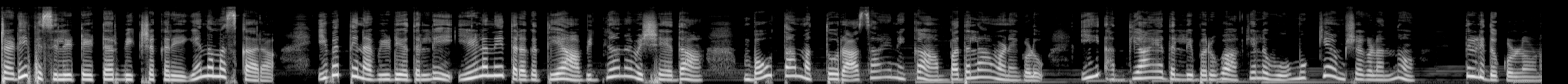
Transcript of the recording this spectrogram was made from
ಸ್ಟಡಿ ಫೆಸಿಲಿಟೇಟರ್ ವೀಕ್ಷಕರಿಗೆ ನಮಸ್ಕಾರ. ಇವತ್ತಿನ ವಿಡಿಯೋದಲ್ಲಿ ಏಳನೇ ತರಗತಿಯ ವಿಜ್ಞಾನ ವಿಷಯದ ಭೌತ ಮತ್ತು ರಾಸಾಯನಿಕ ಬದಲಾವಣೆಗಳು ಈ ಅಧ್ಯಾಯದಲ್ಲಿ ಬರುವ ಕೆಲವು ಮುಖ್ಯ ಅಂಶಗಳನ್ನು ತಿಳಿದುಕೊಳ್ಳೋಣ.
